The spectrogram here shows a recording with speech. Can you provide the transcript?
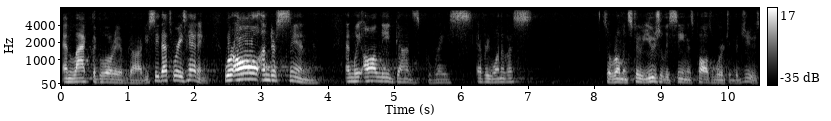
and lack the glory of God. You see, that's where he's heading. We're all under sin, and we all need God's grace, every one of us. So Romans 2 usually seen as Paul's word to the Jews.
